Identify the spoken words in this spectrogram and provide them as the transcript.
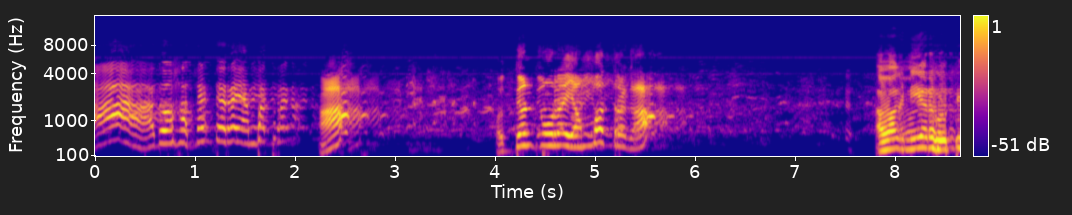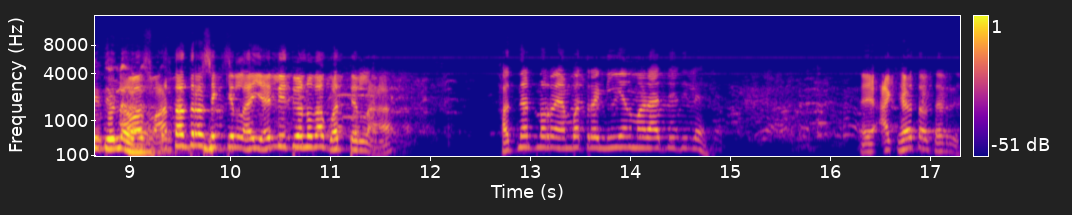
ಆ ಅದು ಹದಿನೆಂಟರ ಎಂಬತ್ತರಾಗ. ಆ? ಹದಿನೆಂಟುನೂರ ಎಂಬತ್ತರಾಗ? ಅವಾಗ ನೀರ ಹುಟ್ಟಿದ್ವಿಲ್ಲ ಅವಾಗ ಸ್ವಾತಂತ್ರ್ಯ ಸಿಕ್ಕಿಲ್ಲ ಎಲ್ಲಿದ್ವಿ ಅನ್ನೋದ ಗೊತ್ತಿಲ್ಲ. ಹದಿನೆಂಟುನೂರ ಎಂಬತ್ತರಾಗ ನೀ ಏನ್ ಮಾಡಾತಿದ್ದಿಲ್ಲ ಏ ಆಕೆ ಹೇಳ್ತಾಳ ತಡ್ರಿ.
